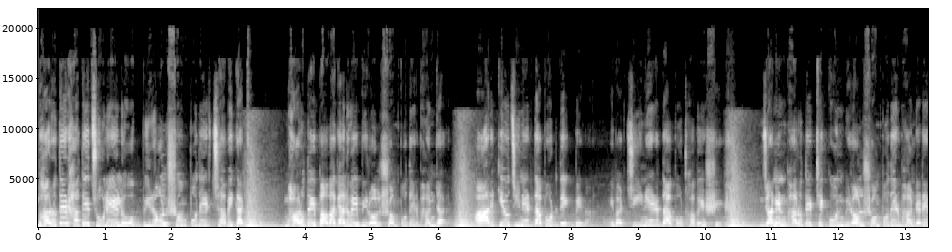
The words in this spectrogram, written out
ভারতের হাতে চলে এলো বিরল সম্পদের চাবিকাঠি। ভারতে পাওয়া গেল এই বিরল সম্পদের ভান্ডার আর কেউ চীনের দাপট দেখবে না। এবার চীনের দাপট হবে শেষ। জানেন ভারতের ঠিক কোন বিরল সম্পদের ভান্ডারের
